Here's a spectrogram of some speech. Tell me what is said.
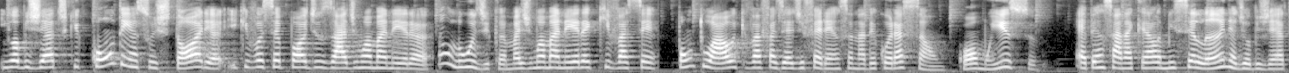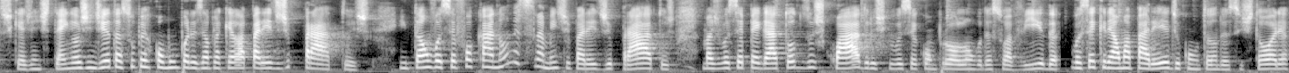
em objetos que contem a sua história e que você pode usar de uma maneira não lúdica, mas de uma maneira que vai ser pontual e que vai fazer a diferença na decoração. Como isso? É pensar naquela miscelânea de objetos que a gente tem. Hoje em dia está super comum, por exemplo, aquela parede de pratos. Então, você focar não necessariamente de parede de pratos, mas você pegar todos os quadros que você comprou ao longo da sua vida, você criar uma parede contando essa história,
